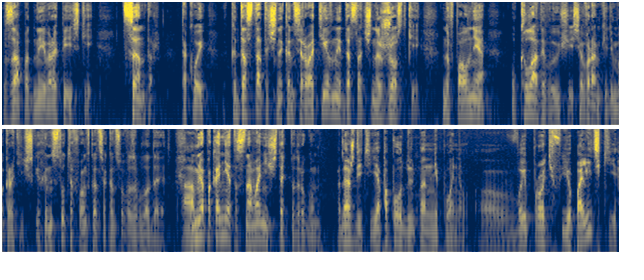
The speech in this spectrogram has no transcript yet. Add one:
западноевропейский, центр такой достаточно консервативный, достаточно жесткий, но вполне укладывающийся в рамки демократических институтов, он в конце концов возобладает. А- У меня пока нет оснований считать по-другому. Подождите, я по поводу Ле Пен не понял. Э, Вы против ее политики?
